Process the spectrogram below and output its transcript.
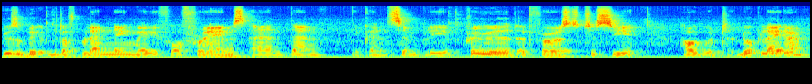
Use a bit, bit of blending, maybe four frames, and then you can simply preview it at first to see how it would look later.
